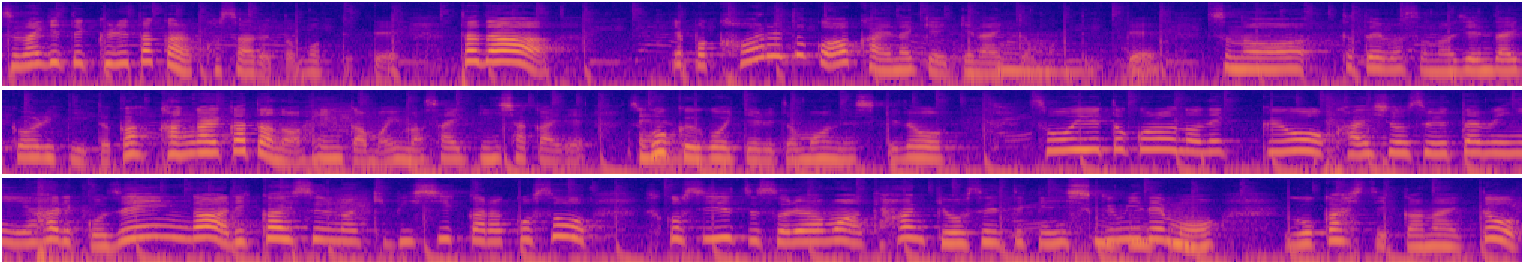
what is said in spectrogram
つなげてくれたからこそあると思っててただやっぱ変わるとこは変えなきゃいけないと思っていて、その例えばそのジェンダーイクオリティとか考え方の変化も今最近社会ですごく動いていると思うんですけど、そういうところのネックを解消するためにやはりこう全員が理解するのは厳しいからこそ少しずつそれはまあ反強制的に仕組みでも動かしていかないと。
